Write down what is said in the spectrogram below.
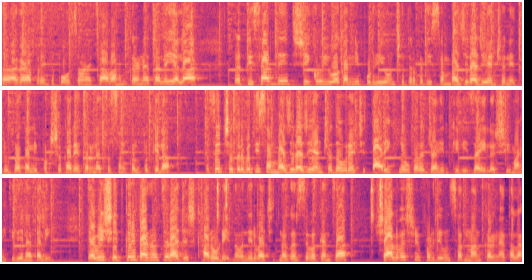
तळागाळापर्यंत पोहोचवण्याचे आवाहन करण्यात आले. याला प्रतिसाद देत शेकडो युवकांनी पुढे येऊन छत्रपती संभाजीराजे यांच्या नेतृत्वाखाली पक्षकार्य करण्याचा संकल्प केला. तसेच छत्रपती संभाजीराजे यांच्या दौऱ्याची तारीख लवकरच जाहीर केली जाईल अशी माहिती देण्यात आली. यावेळी शेतकरी पॅनलचे राजेश खारोडे नवनिर्वाचित नगरसेवक यांचा शाल्व श्रीफळ देऊन सन्मान करण्यात आला.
